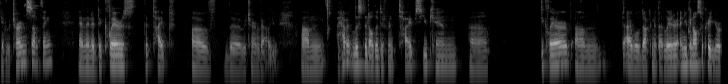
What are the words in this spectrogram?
it returns something, and then it declares the type of the return value. Um, I haven't listed all the different types you can uh, declare. Um, I will document that later. And you can also create your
